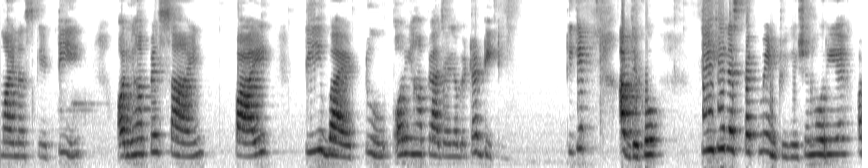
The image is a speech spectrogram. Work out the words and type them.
माइनस के टी और यहाँ पे sine pi t by two और यहाँ पे आ जाएगा बेटा डी टी। ठीक है? अब देखो, टी के रेस्पेक्ट में इंट्रीगेशन हो रही है और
